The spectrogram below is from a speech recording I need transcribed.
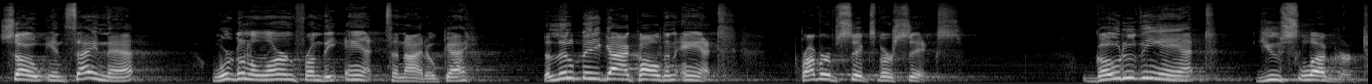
So, in saying that, we're going to learn from the ant tonight, okay? The little bitty guy called an ant. Proverbs 6, verse 6. Go to the ant, you sluggard.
